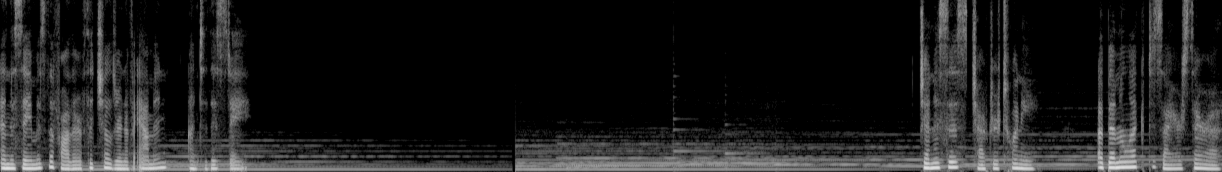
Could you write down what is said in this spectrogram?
And the same is the father of the children of Ammon unto this day. Genesis chapter 20 Abimelech desires Sarah,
